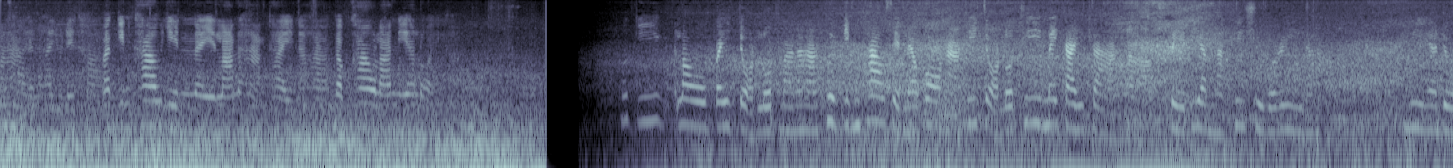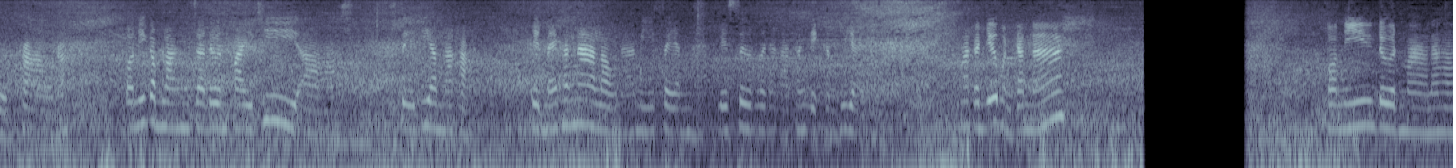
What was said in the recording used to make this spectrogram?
มาหานะคะอยู่ในทางมากินข้าวเย็นในร้านอาหารไทยนะคะ กับข้าวร้านนี้อร่อยค่ะเมื่อ กี้เราไปจอดรถมานะคะ คือกินข้าวเสร็จแล้วก็หาที่จอดรถที่ไม่ไกลจากสเตเดียมนะที่ชิวเบอรี่นะคะ มีอโดคราวนะ ตอนนี้กำลังจะเดินไปที่สเตเดียมนะคะ เห็นไหมข้างหน้าเรานะ มีแฟนเลสเซอร์ด้วยนะคะ ทั้งเด็กทั้งผู้ใหญ่ มากันเยอะเหมือนกันนะ ตอนนี้เดินมานะคะ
